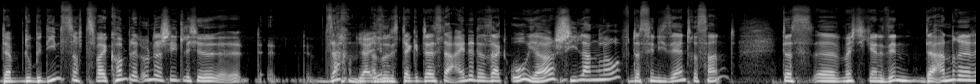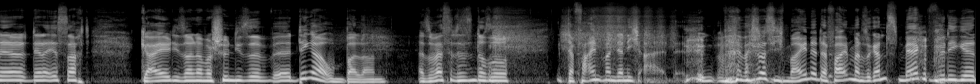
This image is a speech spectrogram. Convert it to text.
da, du bedienst doch zwei komplett unterschiedliche äh, Sachen. Ja, also da, da ist der eine, der sagt, oh ja, Skilanglauf, das finde ich sehr interessant, das äh, möchte ich gerne sehen. Der andere, der, der da ist, sagt, geil, die sollen da mal schön diese äh, Dinger umballern. Also weißt du, das sind doch so, da vereint man ja nicht, äh, weißt du, was ich meine? Da vereint man so ganz merkwürdige,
